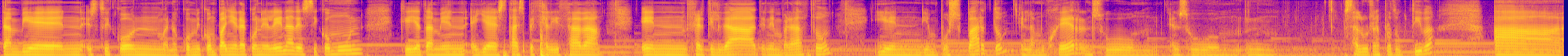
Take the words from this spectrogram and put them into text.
También estoy con, bueno, con mi compañera, con Elena de Psicomún, que ella también ella está especializada en fertilidad, en embarazo y en, y en posparto, en la mujer, en su, en su mm, salud reproductiva. Ah,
